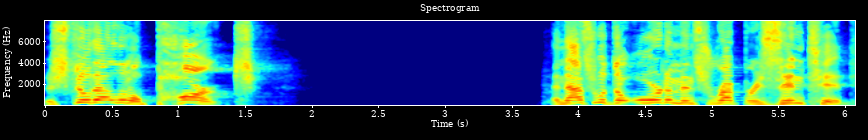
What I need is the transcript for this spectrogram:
there's still that little part and that's what the ornaments represented.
